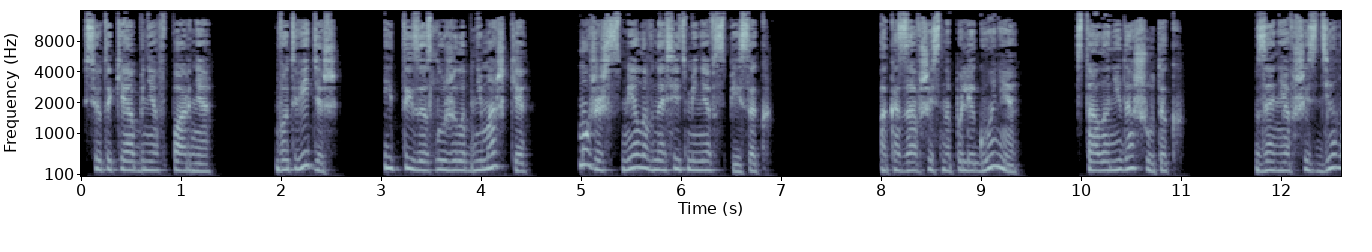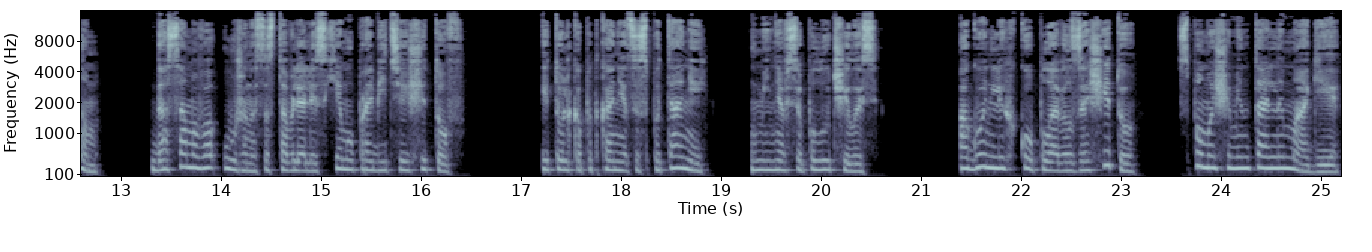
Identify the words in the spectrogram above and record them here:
все-таки обняв парня. Вот видишь, и ты заслужил обнимашки, можешь смело вносить меня в список. Оказавшись на полигоне, стало не до шуток. Занявшись делом, до самого ужина составляли схему пробития щитов. И только под конец испытаний у меня все получилось. Огонь легко плавил защиту с помощью ментальной магии,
